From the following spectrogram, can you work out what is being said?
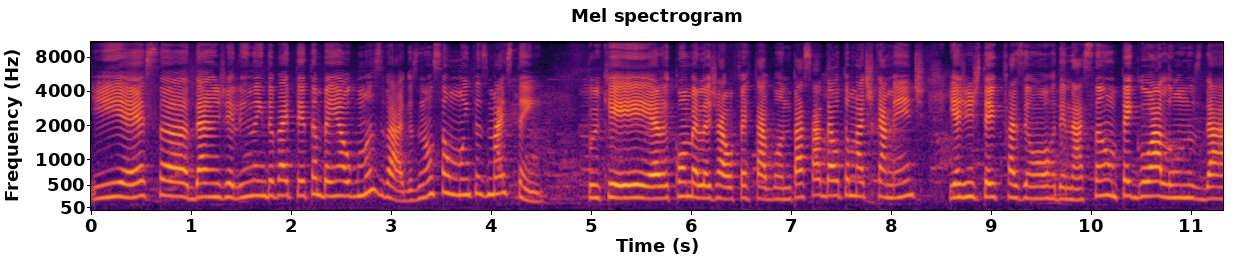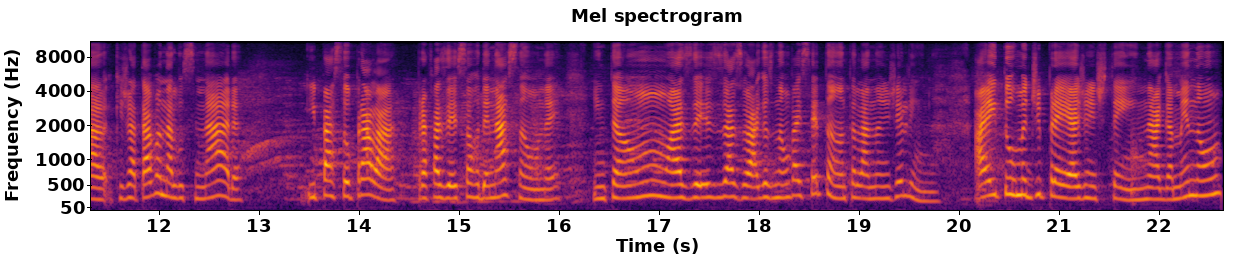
E essa da Angelina ainda vai ter também algumas vagas. Não são muitas, mas tem. Porque ela, como ela já ofertava o ano passado, automaticamente, e a gente teve que fazer uma ordenação, pegou alunos da, que já estavam na Lucinara e passou para lá, para fazer essa ordenação, né? Então, às vezes, as vagas não vai ser tanta lá na Angelina. Aí, turma de pré, a gente tem na Agamenon,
